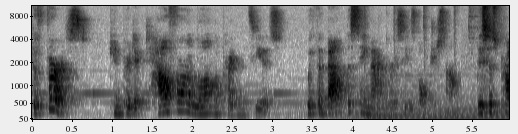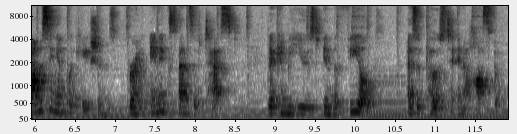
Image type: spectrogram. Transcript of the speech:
The first can predict how far along a pregnancy is with about the same accuracy as ultrasound. This has promising implications for an inexpensive test that can be used in the field as opposed to in a hospital.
